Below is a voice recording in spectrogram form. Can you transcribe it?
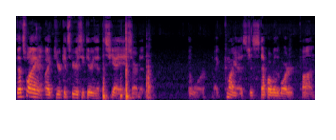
That's why, Yeah. like, your conspiracy theory that the CIA started the war. Like, come on, guys, just step over the border. Come on.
